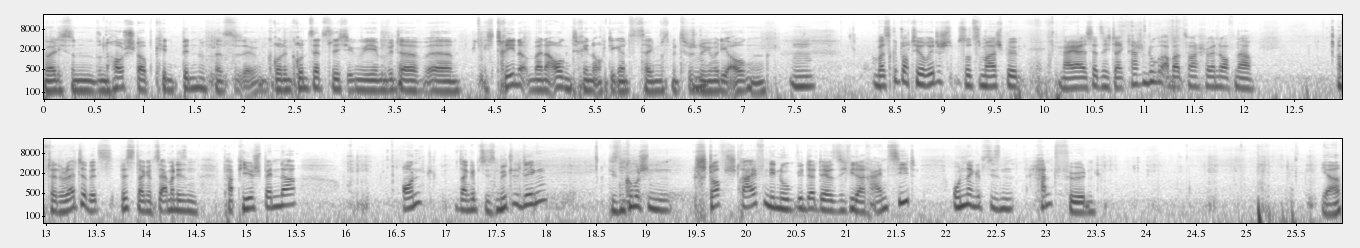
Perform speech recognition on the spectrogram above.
weil ich so ein, so ein Hausstaubkind bin. Das ist im Grunde grundsätzlich irgendwie im Winter, äh, ich träne, meine Augen tränen auch die ganze Zeit. Ich muss mir zwischendurch Mhm. immer die Augen. Mhm. Aber es gibt auch theoretisch so zum Beispiel, naja, ist jetzt nicht direkt Taschentuch, aber zum Beispiel, wenn du auf einer auf der Toilette bist, bist dann gibt es ja einmal diesen Papierspender und dann gibt es dieses Mittelding, diesen komischen Stoffstreifen, den du wieder, der sich wieder reinzieht. Und dann gibt es diesen Handföhn. Ja,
